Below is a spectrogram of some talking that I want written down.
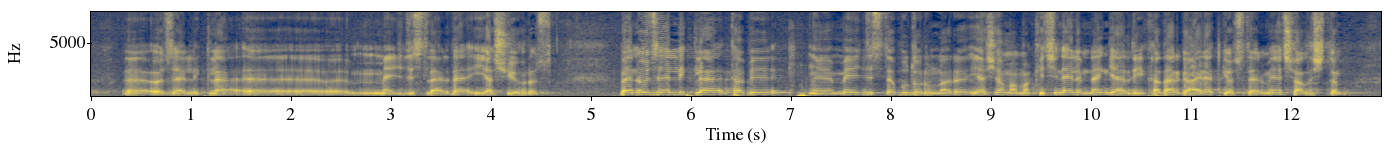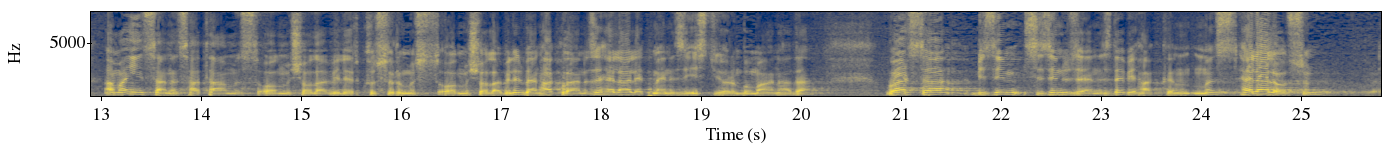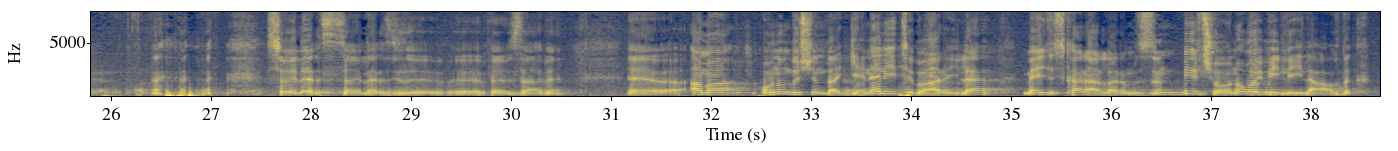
özellikle meclislerde yaşıyoruz. Ben özellikle tabii mecliste bu durumları yaşamamak için elimden geldiği kadar gayret göstermeye çalıştım. Ama insanız, hatamız olmuş olabilir, kusurumuz olmuş olabilir. Ben haklarınızı helal etmenizi istiyorum bu manada. Varsa bizim sizin üzerinizde bir hakkımız helal olsun. söyleriz, söyleriz e, Fevzi abi. Ee, ama onun dışında genel itibarıyla meclis kararlarımızın birçoğunu oy birliğiyle aldık.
